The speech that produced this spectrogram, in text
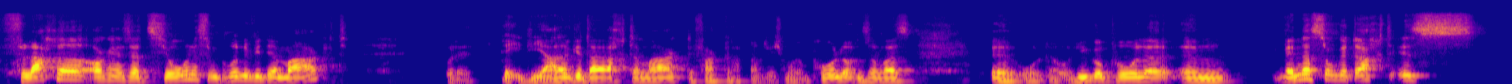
flache Organisation ist, im Grunde wie der Markt, oder der ideal gedachte Markt, de facto hat man natürlich Monopole und sowas, äh, oder Oligopole, ähm, wenn das so gedacht ist,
